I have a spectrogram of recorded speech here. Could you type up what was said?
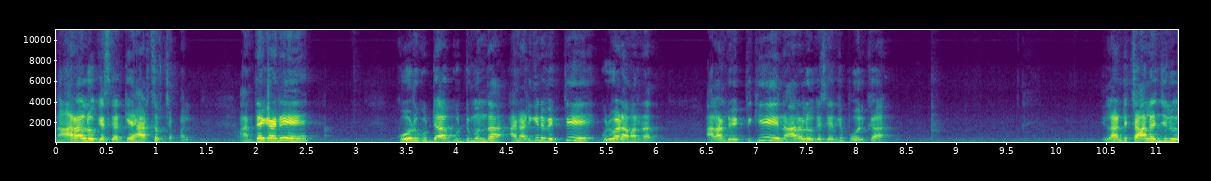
నారా లోకేష్ గారికి హ్యాట్సప్ చెప్పాలి. అంతేగాని కోడిగుడ్డ గుడ్డు ముందా అని అడిగిన వ్యక్తి గుడివాడ అమర్నాథ్. అలాంటి వ్యక్తికి నారా లోకేష్ గారికి పోలిక. ఇలాంటి ఛాలెంజ్లు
